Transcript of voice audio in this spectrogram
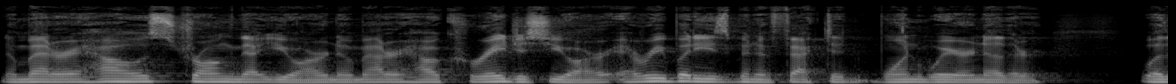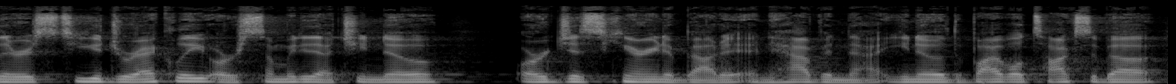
no matter how strong that you are, no matter how courageous you are, everybody has been affected one way or another whether it's to you directly or somebody that you know or just hearing about it and having that. You know the bible talks about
